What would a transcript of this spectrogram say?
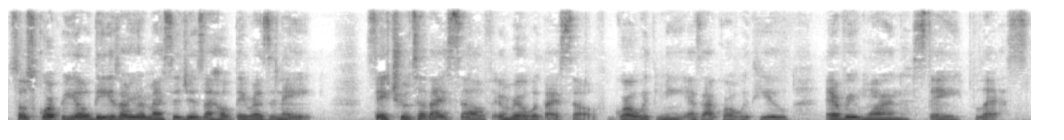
So Scorpio, these are your messages. I hope they resonate. Stay true to thyself and real with thyself. Grow with me as I grow with you. Everyone stay blessed.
